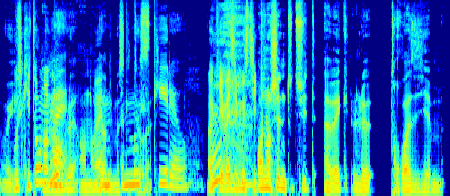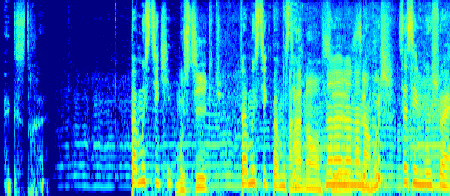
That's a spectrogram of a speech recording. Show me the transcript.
Oui. Mosquito en anglais en anglais, Ouais. on dit mosquito. ouais. Mosquito. Ok, vas-y, moustique. On enchaîne tout de suite avec le troisième extrait. Pas moustique. Moustique. Pas moustique, pas moustique. Ah non, c'est non, non, non, c'est non. une mouche Ça, c'est une mouche, ouais.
